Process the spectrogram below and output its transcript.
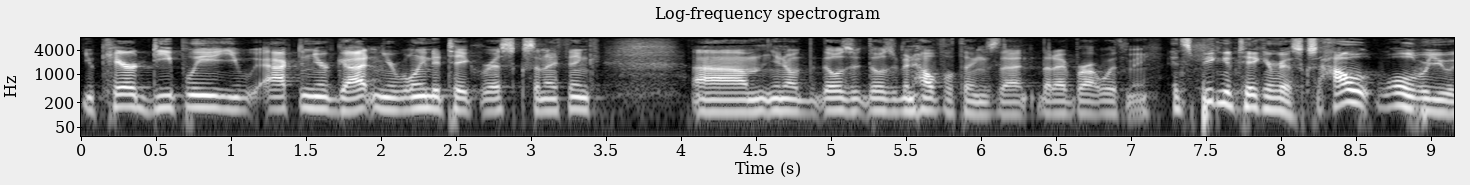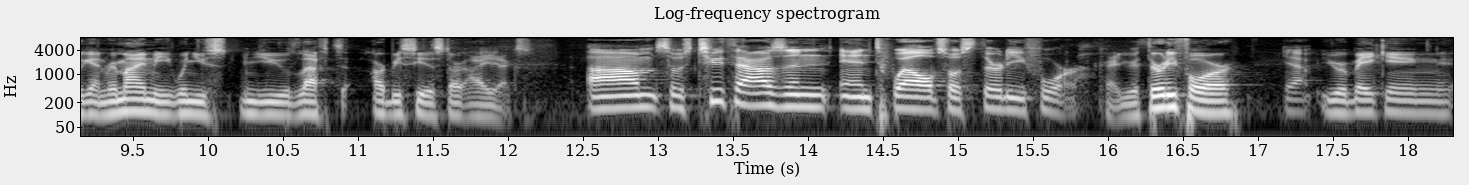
you care deeply, you act in your gut, and you're willing to take risks. And I think, um, you know, those those have been helpful things that that I brought with me. And speaking of taking risks, how old were you again? Remind me when you when you left RBC to start IEX. Um, so it was 2012, so I was 34. Okay, you were 34. Yeah. You were making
